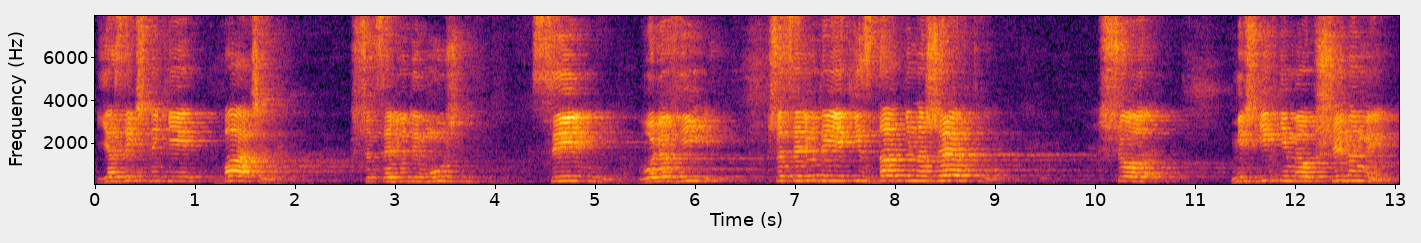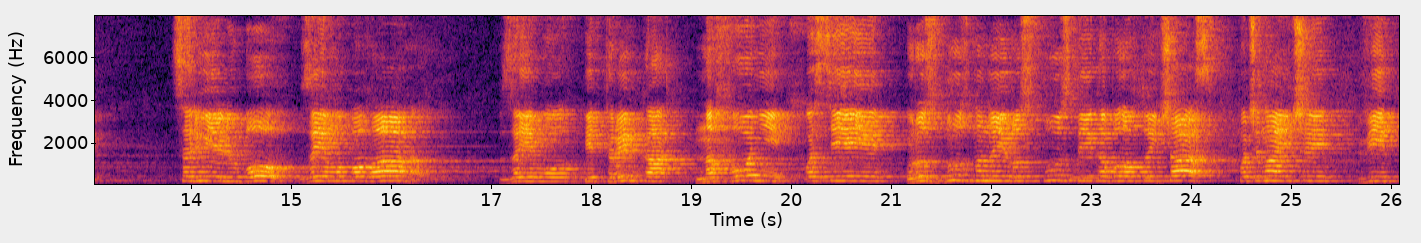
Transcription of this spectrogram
Язичники бачили, що це люди мужні, сильні, вольові, що це люди, які здатні на жертву, що між їхніми общинами царює любов, взаємоповага, взаємопідтримка на фоні ось цієї роздузнаної розпусти, яка була в той час, починаючи від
